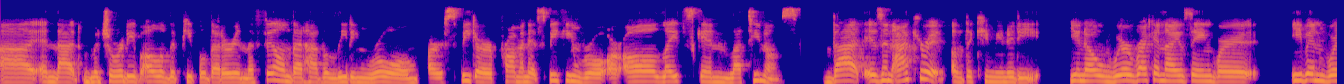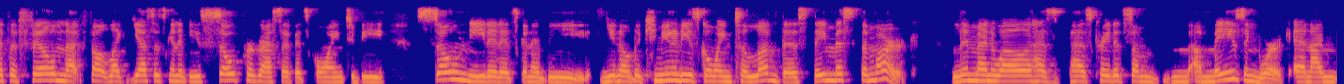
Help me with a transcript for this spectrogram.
uh, and that majority of all of the people that are in the film that have a leading role or speaker, prominent speaking role, are all light skinned Latinos. That isn't accurate of the community. You know, we're recognizing where even with a film that felt like, yes, it's going to be so progressive, it's going to be so needed, it's going to be, you know, the community is going to love this, they missed the mark. Lin Manuel has has created some amazing work, and I'm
